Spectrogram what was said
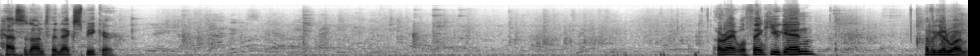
pass it on to the next speaker. All right, well, thank you again. Have a good one.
